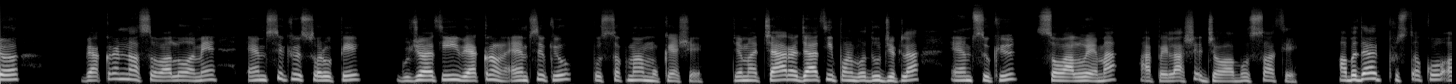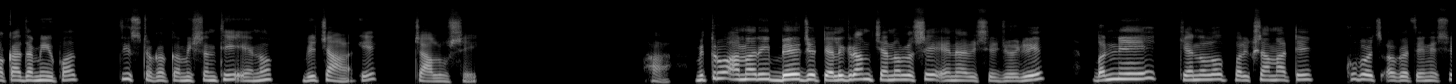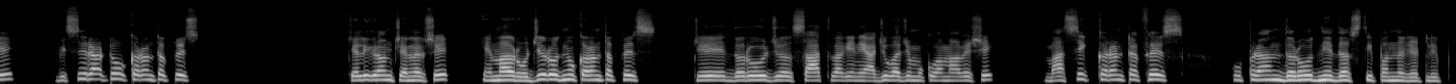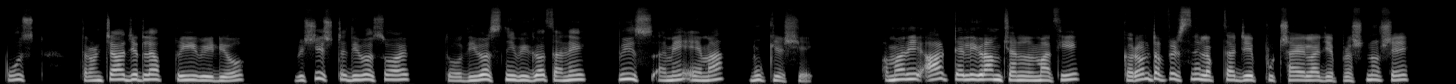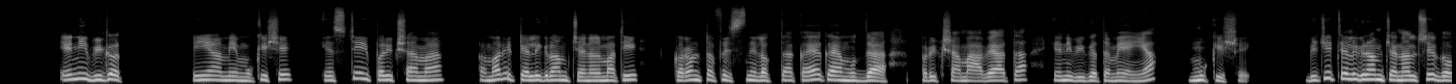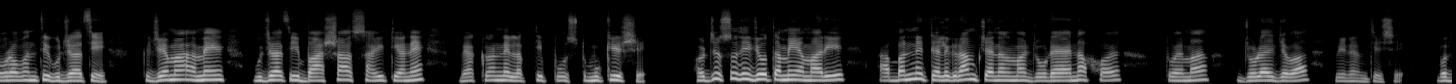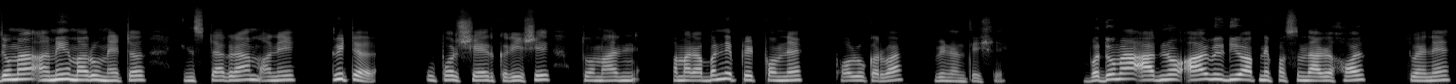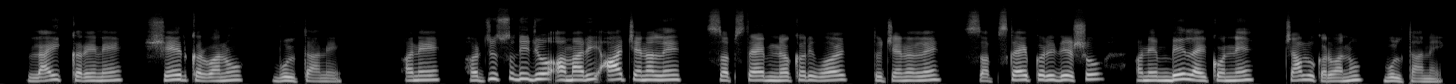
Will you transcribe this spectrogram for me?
વ્યાકરણના સવાલો અમે એમસીક્યુ સ્વરૂપે ગુજરાતી વ્યાકરણ, એમસીક્યુ પુસ્તકમાં મૂક્યા છે. જેમાં ચાર હજારથી પણ વધુ જેટલા એમસીક્યુ સવાલો એમાં આપેલા છે જવાબો સાથે. આ બધા પુસ્તકો અકાદમી ઉપર ત્રીસ ટકા કમિશનથી એનો વેચાણ એ ચાલુ છે. હા, મિત્રો, અમારી બે જે ટેલિગ્રામ ચેનલો છે એના વિશે જોઈ લઈએ બંને ચેનલો પરીક્ષા માટે ખૂબ જ અગત્યની છે. વિસિરાટો કરંટ અફેર્સ ટેલિગ્રામ ચેનલ છે. એમાં રોજે રોજનું કરંટ અફેર્સ જે દરરોજ સાત વાગ્યાની આજુબાજુ મૂકવામાં આવે છે. માસિક કરંટ અફેર્સ ઉપરાંત દરરોજની દસથી પંદર જેટલી પોસ્ટ ત્રણ ચાર જેટલા પ્રી વીડિયો વિશિષ્ટ દિવસ હોય તો દિવસની વિગત અને ક્વિઝ અમે એમાં મૂકીએ છીએ. અમારી આ ટેલિગ્રામ ચેનલમાંથી કરંટ અફેર્સને લગતા જે પૂછાયેલા જે પ્રશ્નો છે, એની વિગત અહીંયા અમે મૂકી છે. એસટીઆઈ પરીક્ષામાં અમારી ટેલિગ્રામ ચેનલમાંથી કરંટ અફેર્સને લગતા કયા કયા મુદ્દા પરીક્ષામાં આવ્યા હતા, એની વિગત અમે અહીંયા મૂકી છે. બીજી ટેલિગ્રામ ચેનલ છે ગૌરવંતી ગુજરાતી, કે જેમાં અમે ગુજરાતી ભાષા, સાહિત્ય અને વ્યાકરણને લગતી પોસ્ટ મૂકીએ છીએ. હજુ સુધી જો તમે અમારી આ બંને ટેલિગ્રામ ચેનલમાં જોડાયા ન હોય, તો એમાં જોડાઈ જવા વિનંતી છે. વધુમાં અમે મારું મેટર ઇન્સ્ટાગ્રામ અને ટ્વિટર ઉપર શેર કરીએ છીએ, તો અમાર- અમારા બંને પ્લેટફોર્મને ફોલો કરવા વિનંતી છે. વધુમાં આજનો આ વીડિયો આપને પસંદ આવ્યો હોય તો એને લાઈક કરીને શેર કરવાનું ભૂલતા નહીં. અને હજુ સુધી જો અમારી આ ચેનલને સબસ્ક્રાઈબ ન કરી હોય તો ચેનલને સબસ્ક્રાઈબ કરી દેશો અને બેલ આઇકોનને ચાલુ કરવાનું ભૂલતા નહીં.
